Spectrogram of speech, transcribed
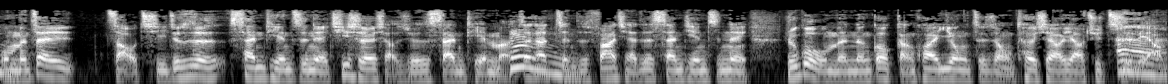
我们在。早期就是三天之内，七十二小时就是三天嘛，在它疹子发起来这三天之内，如果我们能够赶快用这种特效药去治疗，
